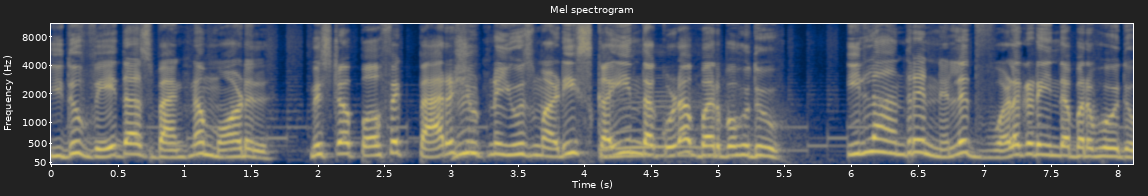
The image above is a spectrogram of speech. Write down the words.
ಇದು ವೇದಾಸ್ ಬ್ಯಾಂಕ್ನ ಮಾಡೆಲ್ ಮಿಸ್ಟರ್ ಪರ್ಫೆಕ್ಟ್ ಪ್ಯಾರಾಶೂಟ್ನ ಯೂಸ್ ಮಾಡಿ ಸ್ಕೈಯಿಂದ ಕೂಡ ಬರಬಹುದು. ಇಲ್ಲ ಅಂದ್ರೆ ನೆಲದ ಒಳಗಡೆಯಿಂದ ಬರಬಹುದು.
